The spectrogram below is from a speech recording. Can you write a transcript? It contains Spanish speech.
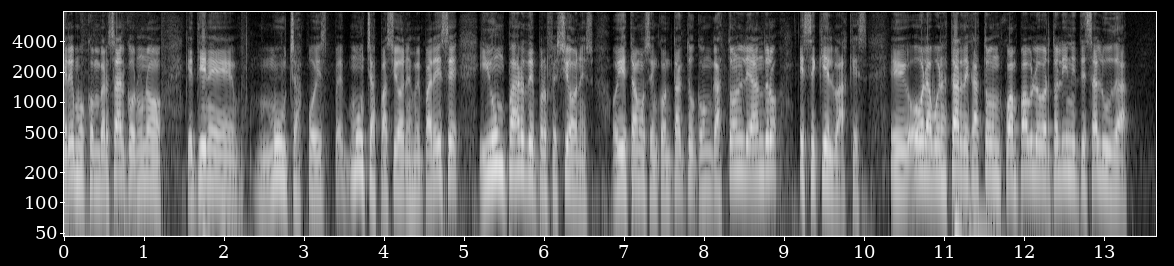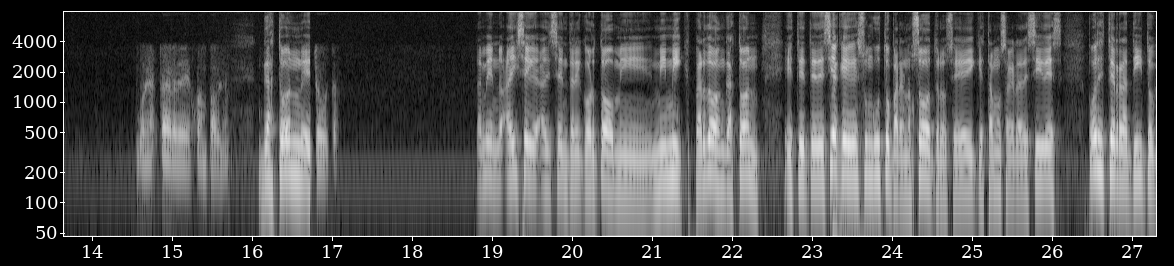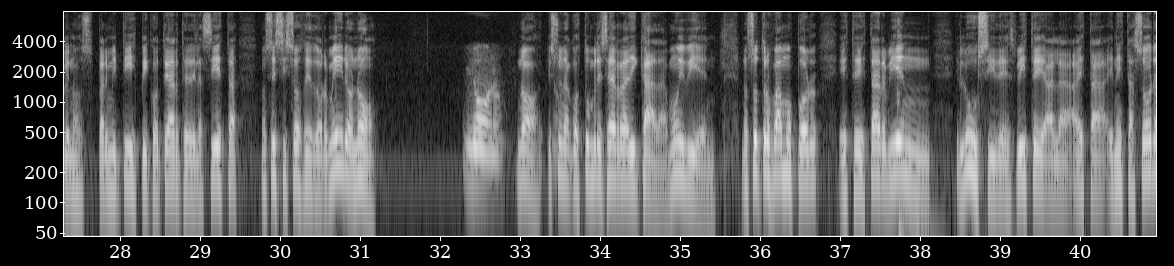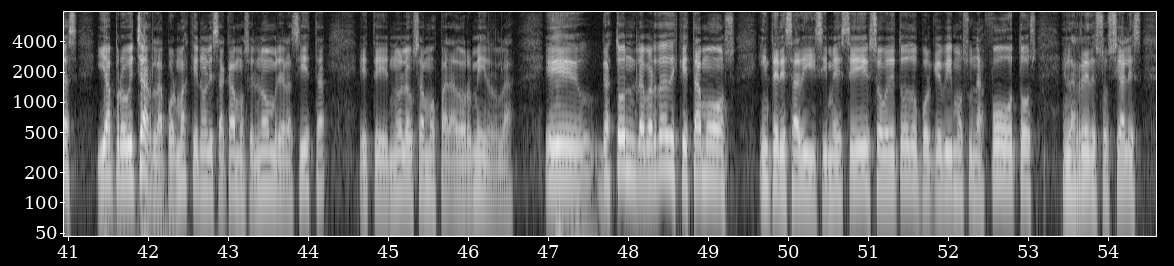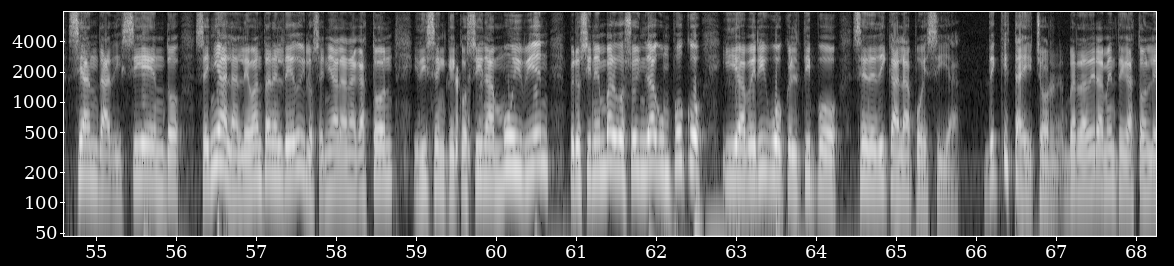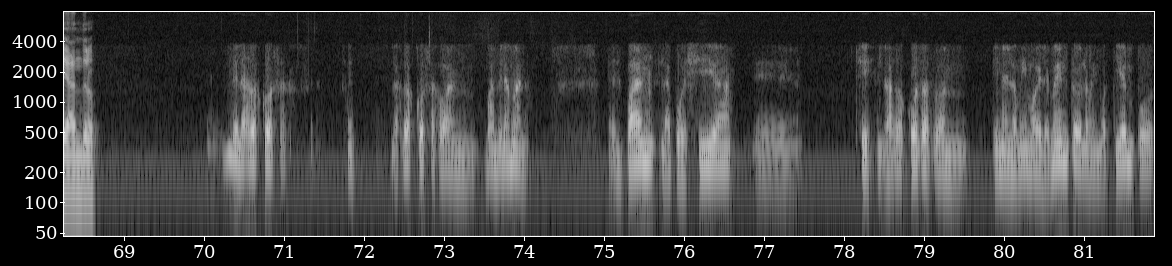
queremos conversar con uno que tiene muchas, pues, muchas pasiones, me parece, y un par de profesiones. Hoy estamos en contacto con Gastón Leandro Ezequiel Vázquez. Eh, hola, buenas tardes, Gastón. Juan Pablo Bertolini te saluda. Buenas tardes, Juan Pablo. Gastón, eh, también ahí se, se entrecortó mi, mi, mic. Perdón, Gastón. Este, te decía que es un gusto para nosotros eh, y que estamos agradecidos por este ratito que nos permitís picotearte de la siesta. No sé si sos de dormir o no. No, no. No, es una costumbre ya erradicada, muy bien. Nosotros vamos por este, estar bien lúcides, ¿viste? A, la, a esta, en estas horas y aprovecharla, por más que no le sacamos el nombre a la siesta, este, no la usamos para dormirla. Eh, Gastón, la verdad es que estamos interesadísimos, eh, sobre todo porque vimos unas fotos en las redes sociales, se anda diciendo, señalan, levantan el dedo y lo señalan a Gastón y dicen que cocina muy bien, pero sin embargo yo indago un poco y averiguo que el tipo se dedica a la poesía. ¿De qué está hecho verdaderamente Gastón Leandro? De las dos cosas, sí. Las dos cosas van, van de la mano. El pan, la poesía, eh, sí, las dos cosas son, tienen los mismos elementos, los mismos tiempos,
